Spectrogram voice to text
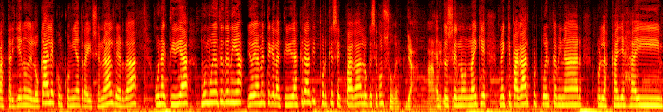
Va a estar lleno de locales con comida tradicional, de verdad, una actividad muy muy entretenida y obviamente que la actividad es gratis porque se paga lo que se consume. Ya. Ah, Entonces no, no, hay que, no hay que pagar por poder caminar por las calles ahí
